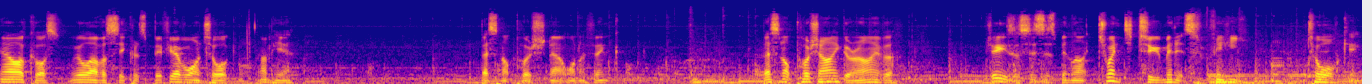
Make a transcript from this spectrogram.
Now, of course, we all have our secrets, but if you ever want to talk, I'm here. Best not push that one, I think. Best not push Eiger either. Jesus, this has been like 22 minutes of me talking.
